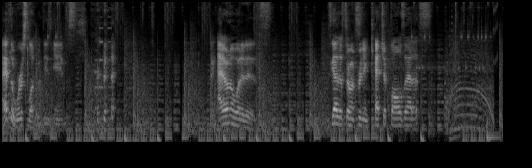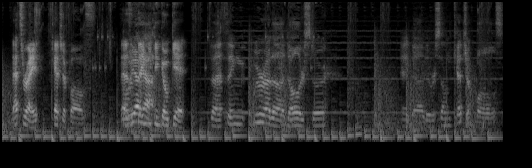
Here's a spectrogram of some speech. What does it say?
I have the worst luck with these games. Like, I don't know what it is. These guys are throwing freaking ketchup balls at us. That's right, ketchup balls. That is Oh, a thing yeah. you can go get. the thing, we were at a dollar store, and uh, they were selling ketchup balls.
